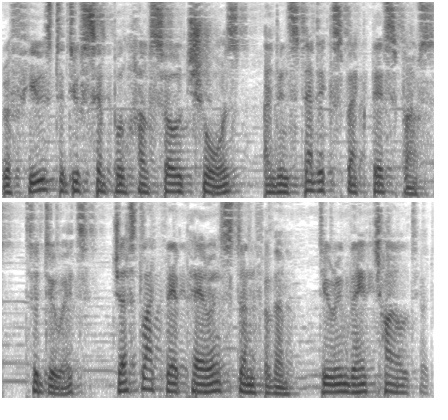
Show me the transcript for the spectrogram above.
refuse to do simple household chores and instead expect their spouse to do it, just like their parents done for them during their childhood.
